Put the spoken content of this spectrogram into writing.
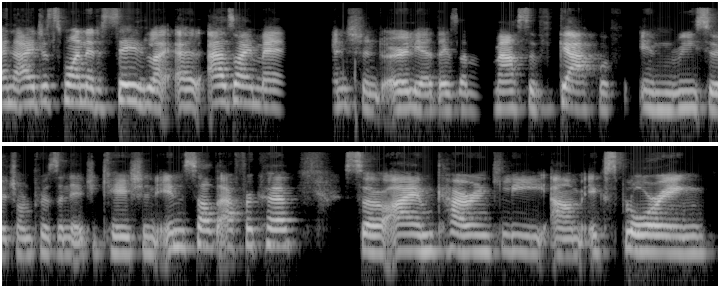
And I just wanted to say, like, as I mentioned earlier, there's a massive gap of, in research on prison education in South Africa. So I am currently um, exploring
